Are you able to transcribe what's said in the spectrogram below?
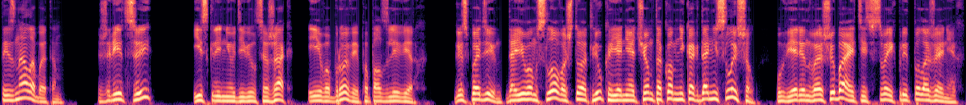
Ты знал об этом?» «Жрецы?» — искренне удивился Жак, и его брови поползли вверх. «Господин, даю вам слово, что от Люка я ни о чем таком никогда не слышал. Уверен, вы ошибаетесь в своих предположениях.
